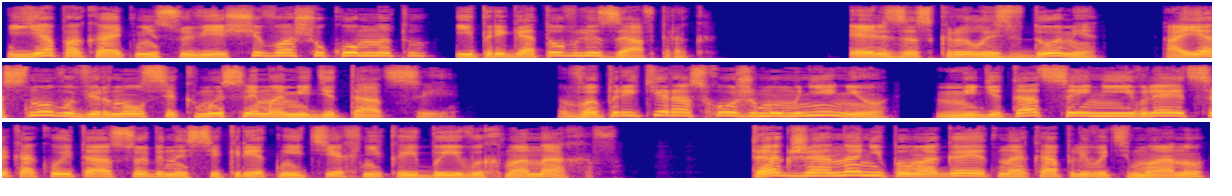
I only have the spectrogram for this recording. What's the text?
Я пока отнесу вещи в вашу комнату и приготовлю завтрак. Эльза скрылась в доме, а я снова вернулся к мыслям о медитации. Вопреки расхожему мнению, медитация не является какой-то особенно секретной техникой боевых монахов. Также она не помогает накапливать ману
